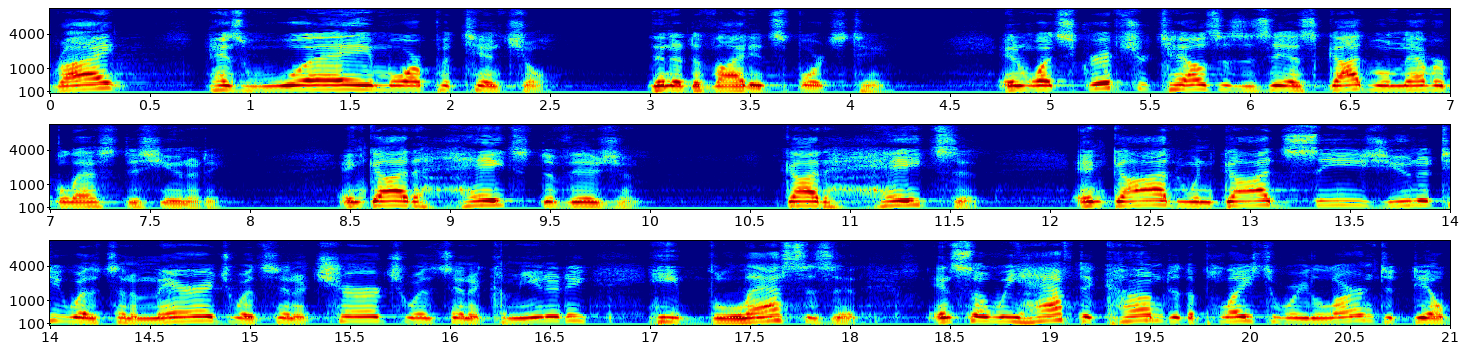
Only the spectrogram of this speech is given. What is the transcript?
right has way more potential than a divided sports team. And what Scripture tells us is this God will never bless disunity. And God hates division. God hates it. And God, when God sees unity, whether it's in a marriage, whether it's in a church, whether it's in a community, He blesses it. And so we have to come to the place where we learn to deal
